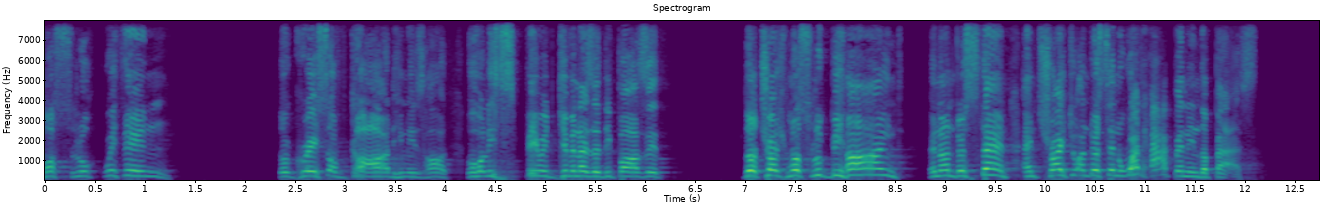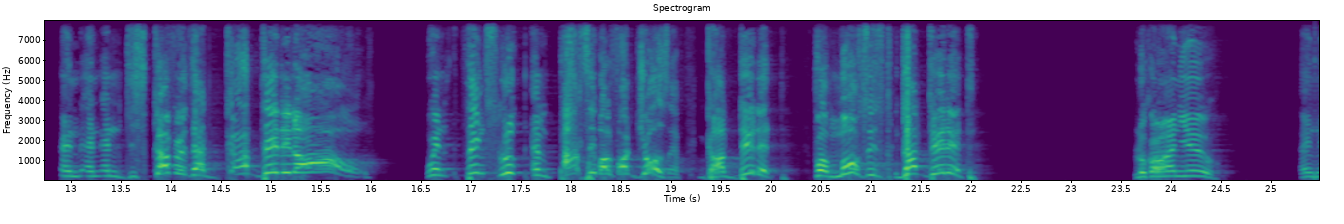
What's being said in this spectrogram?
must look within the grace of God in his heart, the Holy Spirit given as a deposit. The church must look behind and understand and try to understand what happened in the past and, and, and discover that God did it all. When things looked impossible for Joseph, God did it. For Moses, God did it. Look around you and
